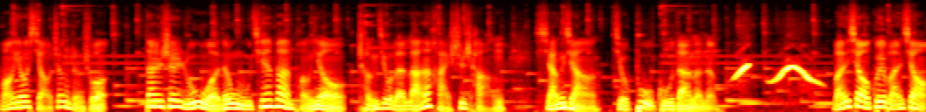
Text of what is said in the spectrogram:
网友小正正说：“单身如我的五千万朋友，成就了蓝海市场，想想就不孤单了呢。”玩笑归玩笑，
